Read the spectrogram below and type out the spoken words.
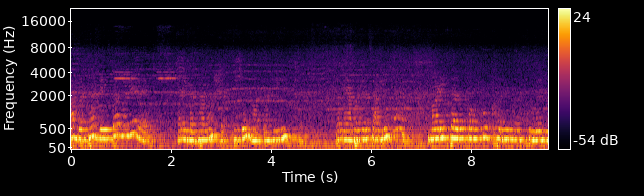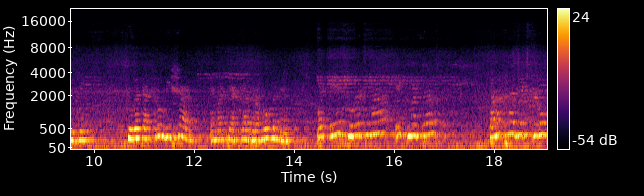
આ બધા દેવતા બની રહ્યા એ બધામાં શક્તિ તો માતાજીની છે. તમે આ ભજન સાંભળ્યું છે ને? મારી તારું કંકુ ખરું ને સૂરજ ઉગે. સૂરજ આટલું વિશાળ, એમાંથી આટલા ગ્રહો બન્યા પણ એ સૂરજમાં એકમાત્ર તણખના જેટલું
